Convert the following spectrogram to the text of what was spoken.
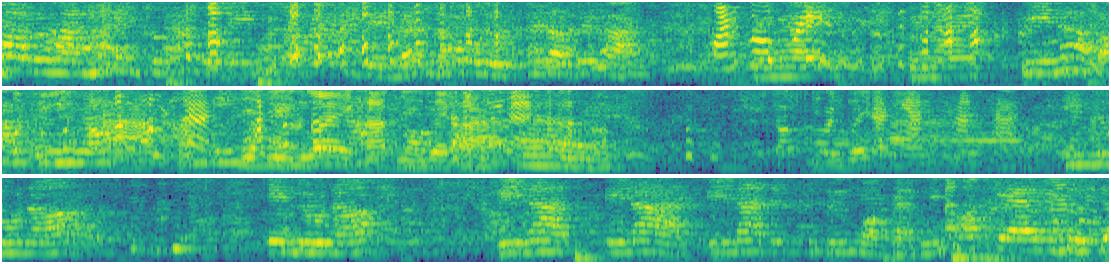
มอบรางวัลให้สุภาพสตรีผู้จัดการดีเด่นและสุภาพบุรุษให้เราด้วยค่ะ มันสูเป็นไงเป็นไงปีหน้าฟังทีมนะฟังทีมยินดีด้วยครับยินดีด้วยครับเออยินดีด้วยครับเอ็นดูเนาะเอ็นดูเนาะปีหน้าปีหน้าปีหน้าจะซื้อหมวกแบบนี้พ็อปแกมีสุดย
